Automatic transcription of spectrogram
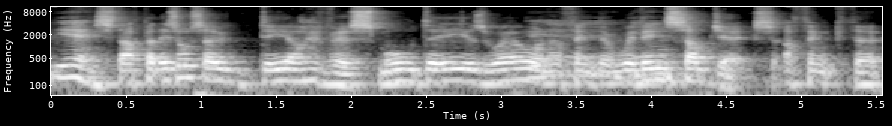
Yeah. stuff, but there's also DI for a small d as well. And I think that within Yeah. subjects, I think that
